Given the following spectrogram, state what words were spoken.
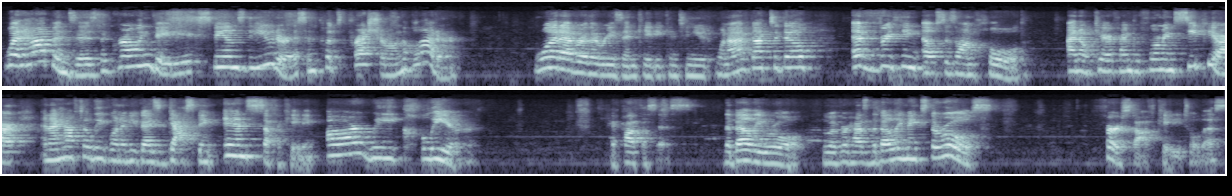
What happens is the growing baby expands the uterus and puts pressure on the bladder. Whatever the reason, Katie continued, when I've got to go, everything else is on hold. I don't care if I'm performing CPR and I have to leave one of you guys gasping and suffocating. Are we clear? Hypothesis the belly rule. Whoever has the belly makes the rules. First off, Katie told us,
